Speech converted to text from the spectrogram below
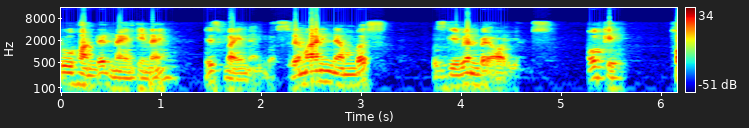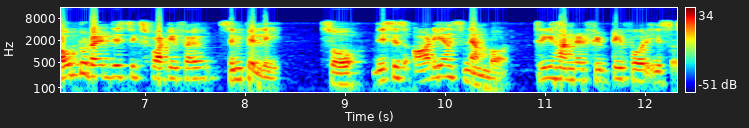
299 is my numbers. Remaining numbers was given by audience. Okay. How to write this 645? Simply. So this is audience number. 354 is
